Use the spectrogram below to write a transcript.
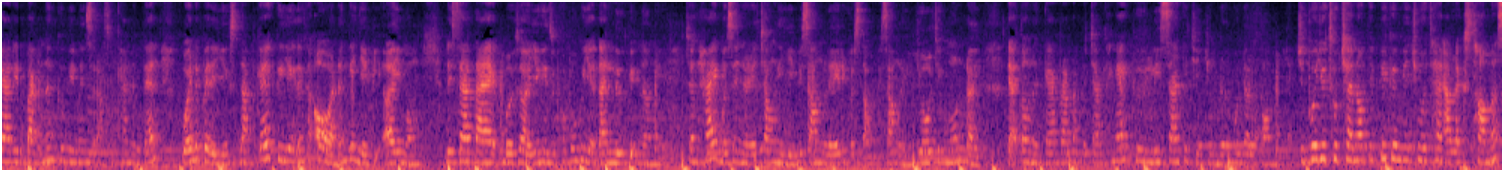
ការរៀនបែបហ្នឹងគឺវាមានសារៈសំខាន់មែនទែនព្រោះនៅពេលដែលយើងស្ដាប់គេគឺយើងដឹងថាអូអាហ្នឹងគេនិយាយពីអីហ្មងដោយសារតែបើសិនយើងរៀនសភៅពងគឺយើងដែរលើពាក្យហ្នឹងឯងអញ្ចឹងហើយបើសិនជាចង់និយាយភាសាអង់គ្លេសឬក៏ស្ដាប់ភាសាអង់គ្លេសយល់ជាងមុនដែលតាក់ទងនឹងការប្រើប្រាស់ប្រចាំថ្ងៃគឺ Lisa គឺជាជំរឿនមួយដ៏ល្អមែនទែនចំពោះ YouTube channel ទី2គឺមានឈ្មោះថា Alex Thomas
